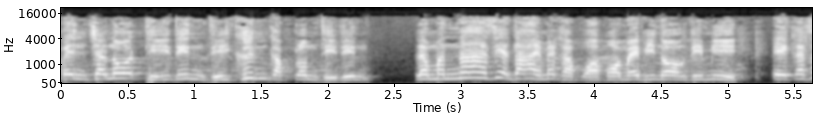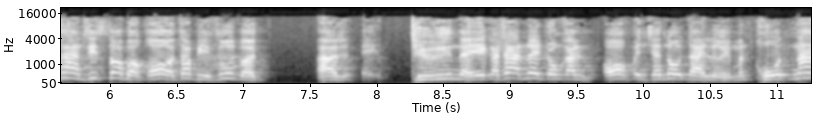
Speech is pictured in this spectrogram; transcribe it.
เป็นโฉนดที่ดินที่ขึ้นกับกรมที่ดิน แล้วมันน่าเสียดายไหมครับว่าพ่อแม่พี่น้องที่มี เอกสารสิทธิสบกถ้าพิดสูจน์ว่าอ่าถือในเอกสารได้ตรงกันออกเป็นโฉนดได้เลย มันโคตรน่า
